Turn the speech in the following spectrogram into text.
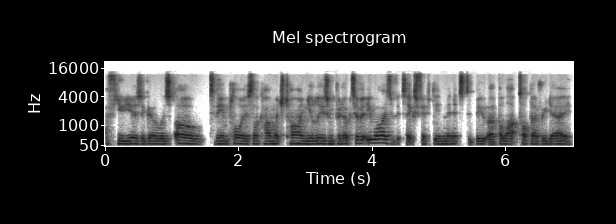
a few years ago was, oh, to the employers, look how much time you're losing productivity wise if it takes 15 minutes to boot up a laptop every day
